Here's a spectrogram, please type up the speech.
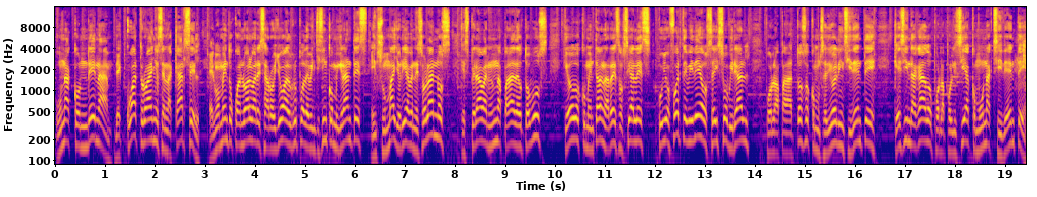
una condena de cuatro años en la cárcel. El momento cuando Álvarez arrolló al grupo de 25 migrantes, en su mayoría venezolanos, que esperaban en una parada de autobús, quedó documentado en las redes sociales, cuyo fuerte video se hizo viral por lo aparatoso como se dio el incidente, que es indagado por la policía como un accidente.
